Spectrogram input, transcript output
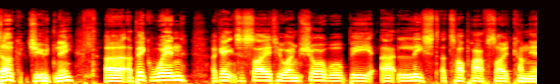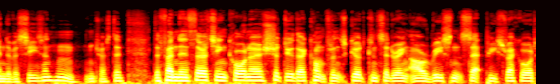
Doug Judney, uh, a big win against a side who I'm sure will be at least a top half side come the end of the season. Hmm, interesting. Defending 13 corners should do their confidence good considering our recent set piece record.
